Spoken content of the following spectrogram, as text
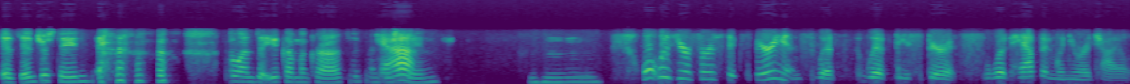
it's interesting. the ones that you come across, it's Yeah. interesting. hmm What was your first experience with with these spirits? What happened when you were a child?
